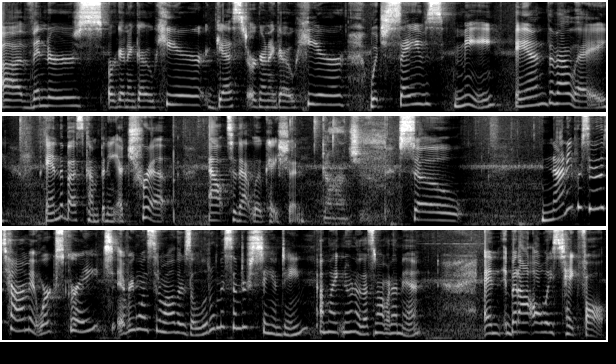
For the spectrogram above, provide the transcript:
uh, vendors are gonna go here, guests are gonna go here, which saves me and the valet and the bus company a trip out to that location. Gotcha. So 90% of the time it works great. Every once in a while there's a little misunderstanding. I'm like, no, no, that's not what I meant and but I always take fault.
